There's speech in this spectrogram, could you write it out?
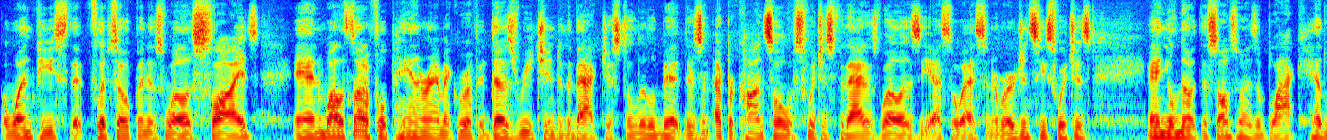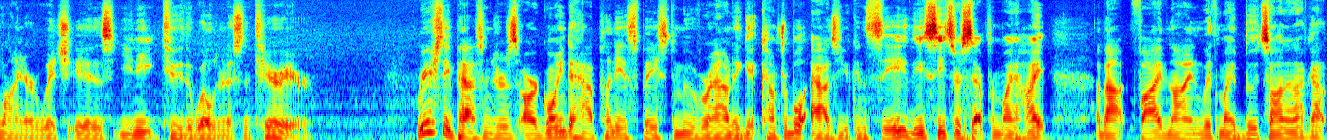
a one piece that flips open as well as slides. And while it's not a full panoramic roof, it does reach into the back just a little bit. There's an upper console with switches for that as well as the SOS and emergency switches. And you'll note this also has a black headliner, which is unique to the Wilderness interior. Rear seat passengers are going to have plenty of space to move around and get comfortable as you can see. These seats are set for my height, about 5'9 with my boots on, and I've got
